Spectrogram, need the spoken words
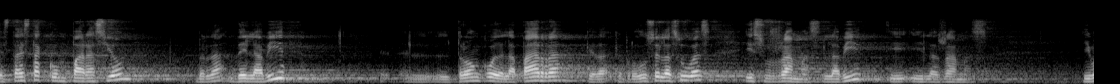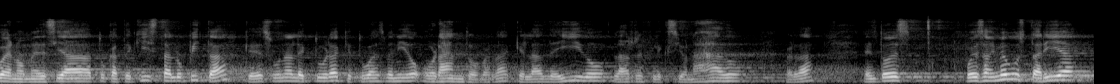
está esta comparación, ¿verdad? De la vid, el, tronco de la parra que, produce las uvas y sus ramas, la vid y, las ramas. Y bueno, me decía tu catequista Lupita que es una lectura que tú has venido orando, ¿verdad? Que la has leído, la has reflexionado, ¿verdad? Entonces, pues a mí me gustaría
